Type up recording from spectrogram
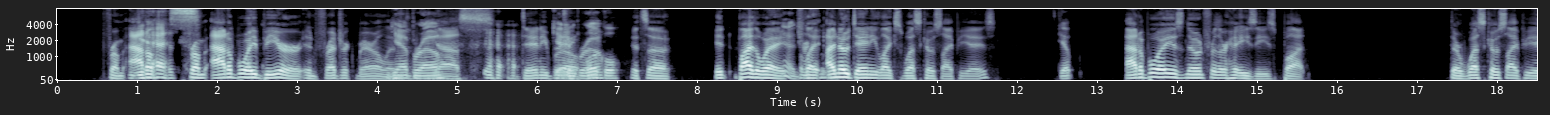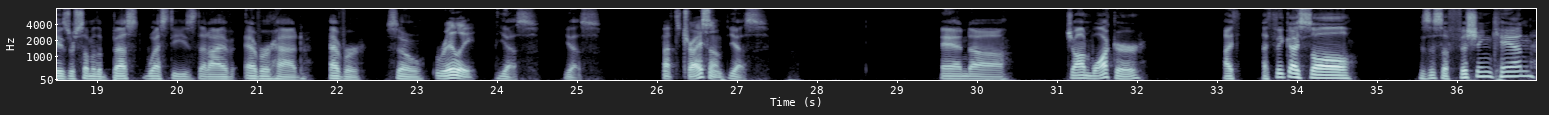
from Atta- Yes. from Attaboy Beer in Frederick, Maryland. Yeah, bro. Yes. Danny Bro. Yeah, bro. local. It's a it by the way, Yeah, like local. I know Danny likes West Coast IPAs. Yep. Attaboy is known for their hazies, but their West Coast IPAs are some of the best Westies that I've ever had. Ever. So Really? yes. Yes. I have to try some. Yes. And uh John Walker, I th- I think I saw is this a fishing can?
